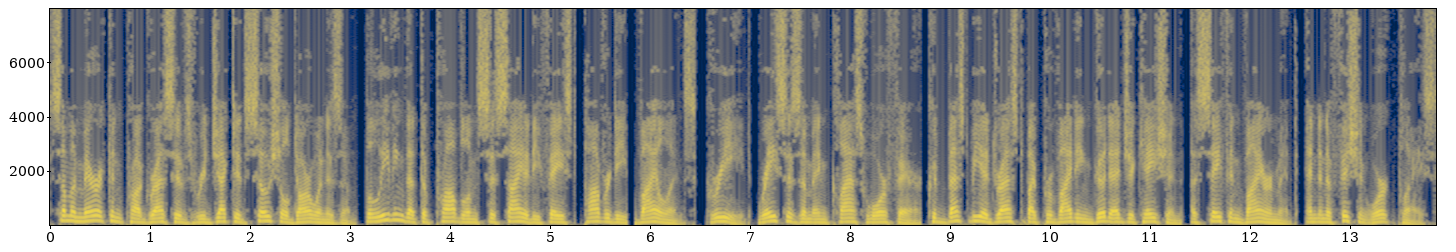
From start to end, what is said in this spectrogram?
some American progressives rejected social Darwinism, believing that the problems society faced poverty, violence, greed, racism and class warfare could best be addressed by providing good education, a safe environment, and an efficient workplace.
